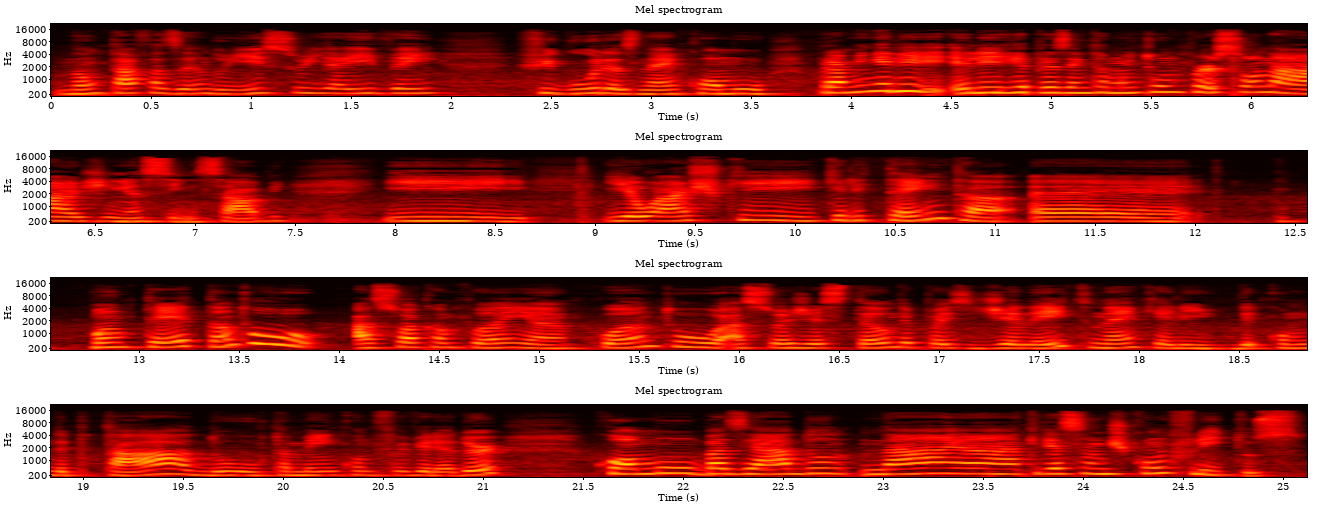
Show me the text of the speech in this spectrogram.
não tá fazendo isso e aí vem figuras, né? Como. para mim, ele, ele representa muito um personagem, assim, sabe? E, e eu acho que, que ele tenta é, manter tanto a sua campanha quanto a sua gestão depois de eleito, né, que ele como deputado, também quando foi vereador, como baseado na criação de conflitos.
